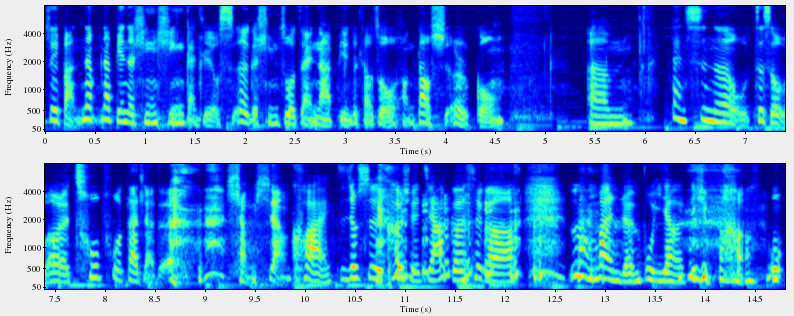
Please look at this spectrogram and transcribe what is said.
所以把那那边的星星感觉有十二个星座在那边，就叫做黄道十二宫，嗯。但是呢，我这时候我要来戳破大家的 想象，快，这就是科学家跟这个浪漫人不一样的地方。我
